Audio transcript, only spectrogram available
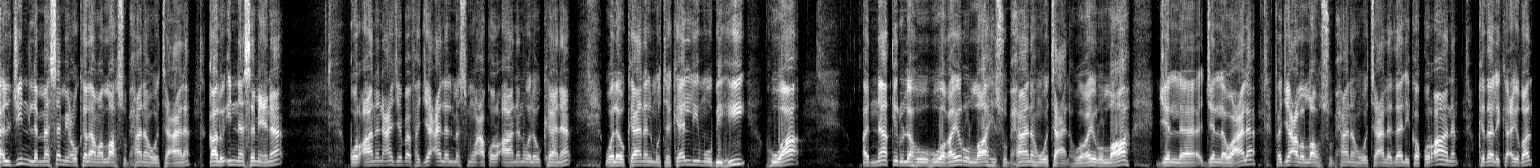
الجن لما سمعوا كلام الله سبحانه وتعالى قالوا إنا سمعنا قرآنا عجبا فجعل المسموع قرآنا ولو كان ولو كان المتكلم به هو الناقل له هو غير الله سبحانه وتعالى هو غير الله جل جل وعلا فجعل الله سبحانه وتعالى ذلك قرآنا. كذلك أيضا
